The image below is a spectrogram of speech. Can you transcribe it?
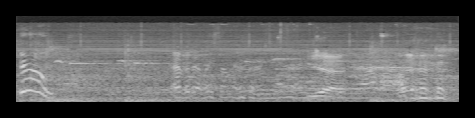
Tying. Evidently someone's trying to. Yeah.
